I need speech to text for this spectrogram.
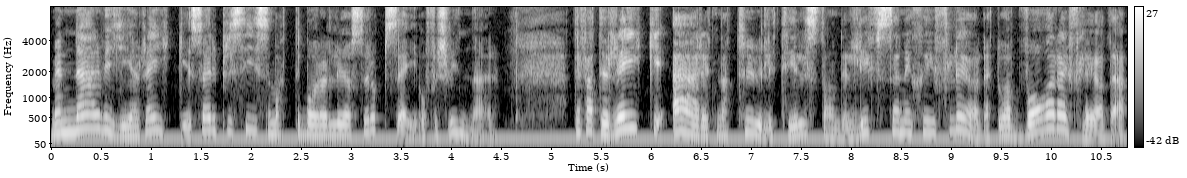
Men när vi ger reiki så är det precis som att det bara löser upp sig och försvinner. Därför att reiki är ett naturligt tillstånd, livsenergiflödet och att vara i flöde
